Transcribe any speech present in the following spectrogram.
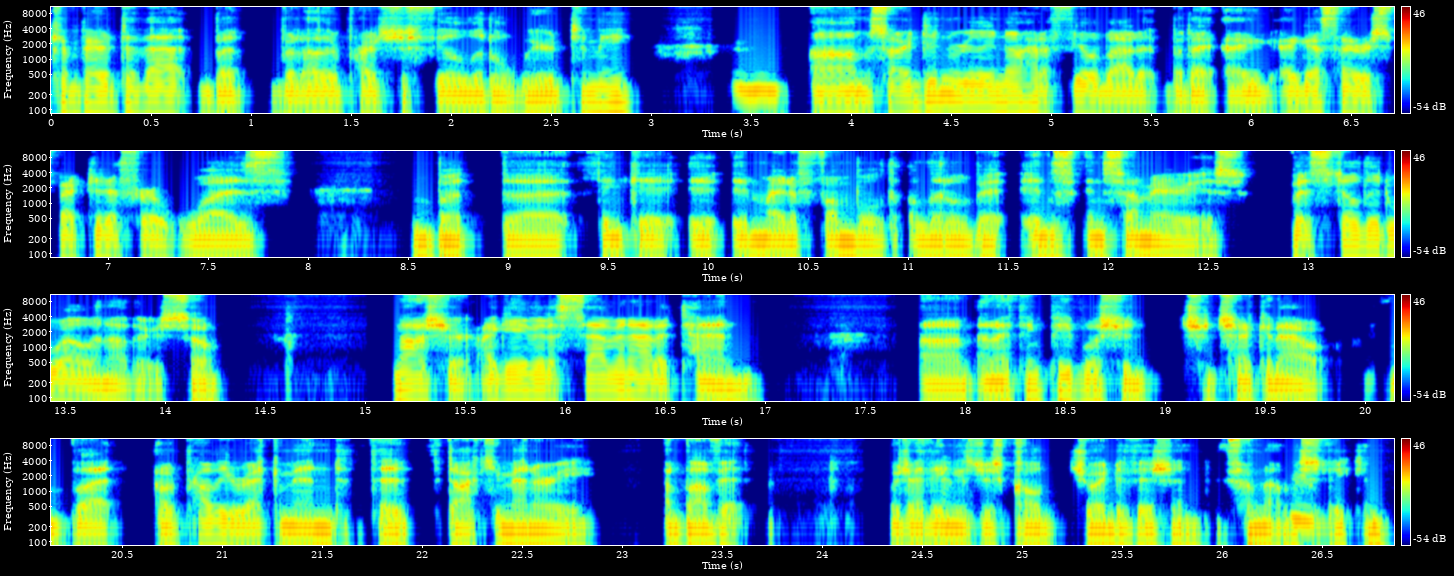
compared to that, but but other parts just feel a little weird to me. Mhm. Um, so I didn't really know how to feel about it, but I I, I guess I respected it for it was, but uh, think it, it it might have fumbled a little bit in in some areas, but still did well in others. So not sure. I gave it a seven out of ten. Um, and I think people should should check it out. But I would probably recommend the documentary above it, which I think is just called Joy Division, if I'm not Hmm. mistaken.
